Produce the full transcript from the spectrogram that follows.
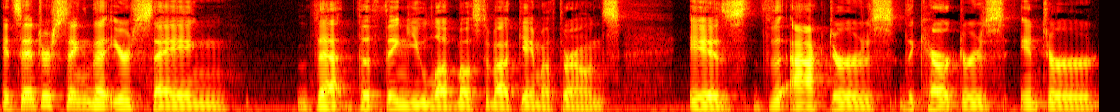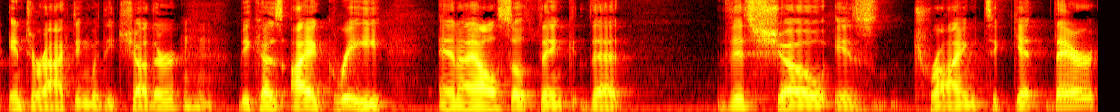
it's interesting that you're saying that the thing you love most about Game of Thrones is the actors, the characters inter interacting with each other mm-hmm. because I agree and I also think that this show is trying to get there,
